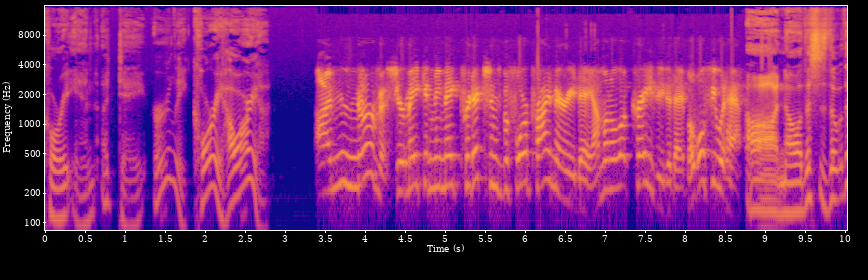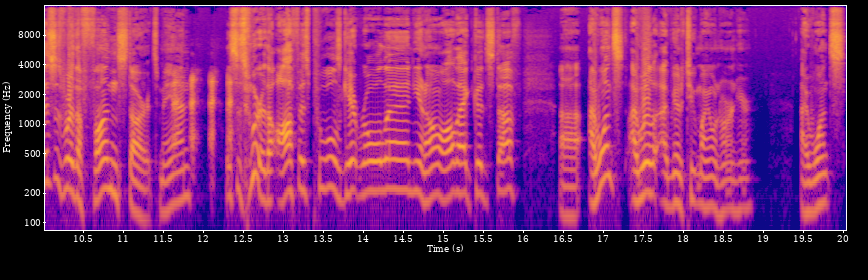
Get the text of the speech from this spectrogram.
Cory in a day early. Cory, how are you? I'm nervous. You're making me make predictions before primary day. I'm going to look crazy today, but we'll see what happens. Oh no, this is the this is where the fun starts, man. this is where the office pools get rolling, you know, all that good stuff. Uh, I once, I will, I'm going to toot my own horn here. I once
